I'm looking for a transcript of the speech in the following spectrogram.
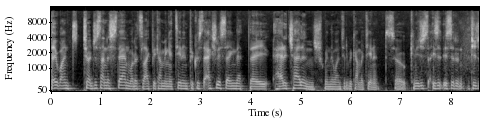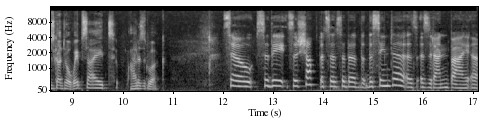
they want to just understand what it's like becoming a tenant because they're actually saying that they had a challenge when they wanted to become a tenant. So, can you just is it is it an, do you just go into a website? How does it work? So, so the so shop so, so the, the the center is, is run by a,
